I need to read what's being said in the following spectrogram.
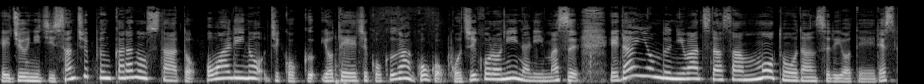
12時30分からのスタート、終わりの時刻、予定時刻が午後5時頃になります。第4部には津田さんも登壇する予定です。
